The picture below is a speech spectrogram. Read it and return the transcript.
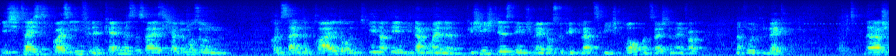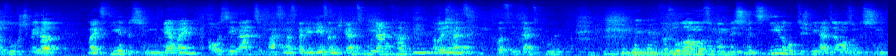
Ich zeichne quasi Infinite Canvas, das heißt, ich habe immer so eine konstante Breite und je nachdem, wie lang meine Geschichte ist, nehme ich mir einfach so viel Platz, wie ich brauche und zeichne dann einfach nach unten weg. Dann habe ich versucht, später mein Stil ein bisschen mehr mein Aussehen anzupassen, was bei den Lesern nicht ganz so gut ankam, aber ich fand es trotzdem ganz cool. Ich versuche auch immer so ein bisschen mit Stil rumzuspielen, also immer so ein bisschen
